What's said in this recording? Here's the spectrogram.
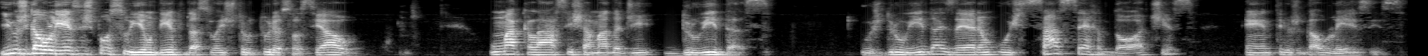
E os gauleses possuíam dentro da sua estrutura social uma classe chamada de druidas. Os druidas eram os sacerdotes entre os gauleses.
